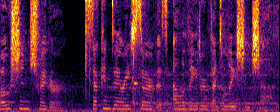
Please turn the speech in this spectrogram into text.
Motion trigger. Secondary service elevator ventilation shaft.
